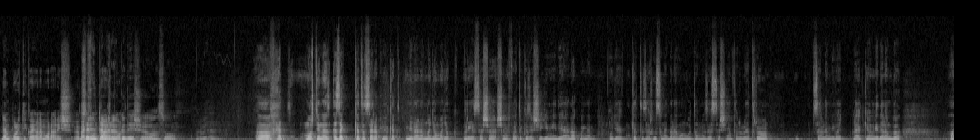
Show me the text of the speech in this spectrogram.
nem politikai, hanem morális Szerintem erőködésről van szó, röviden. Uh, hát most én ezeket a szereplőket, mivel nem nagyon vagyok részese semmifajta közösségi médiának, meg nem, ugye 2021-ben levonultam az összes ilyen felületről, szellemi vagy lelki önvédelemből, uh,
